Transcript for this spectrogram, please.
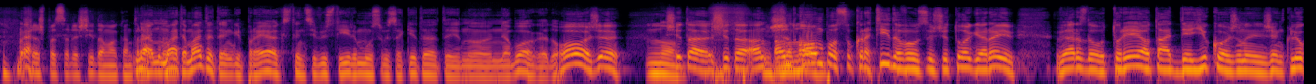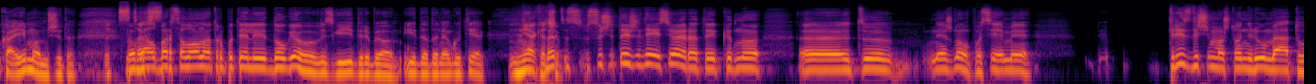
prieš pasirašydama Ne, kontraktą. nu matė, matė, tengi praėjo ekstensyvius tyrimus, visą kitą, tai nu, nebuvo, kad, o, žiūrėk, Nu. nu, šitą, šitą ant, ant Žinau. kompo sukratydavau su šituo gerai, versdavau, turėjo tą dėjiko, žinai, ženkliuką, imam šitą. Bet Nu, gal Barcelona truputėlį daugiau visgi įdirbio įdeda negu tiek. Niekad Bet čia. su su šitais žaidėjais jo yra tai, kad, nu, e, tu, nežinau, pasiemi 38 metų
